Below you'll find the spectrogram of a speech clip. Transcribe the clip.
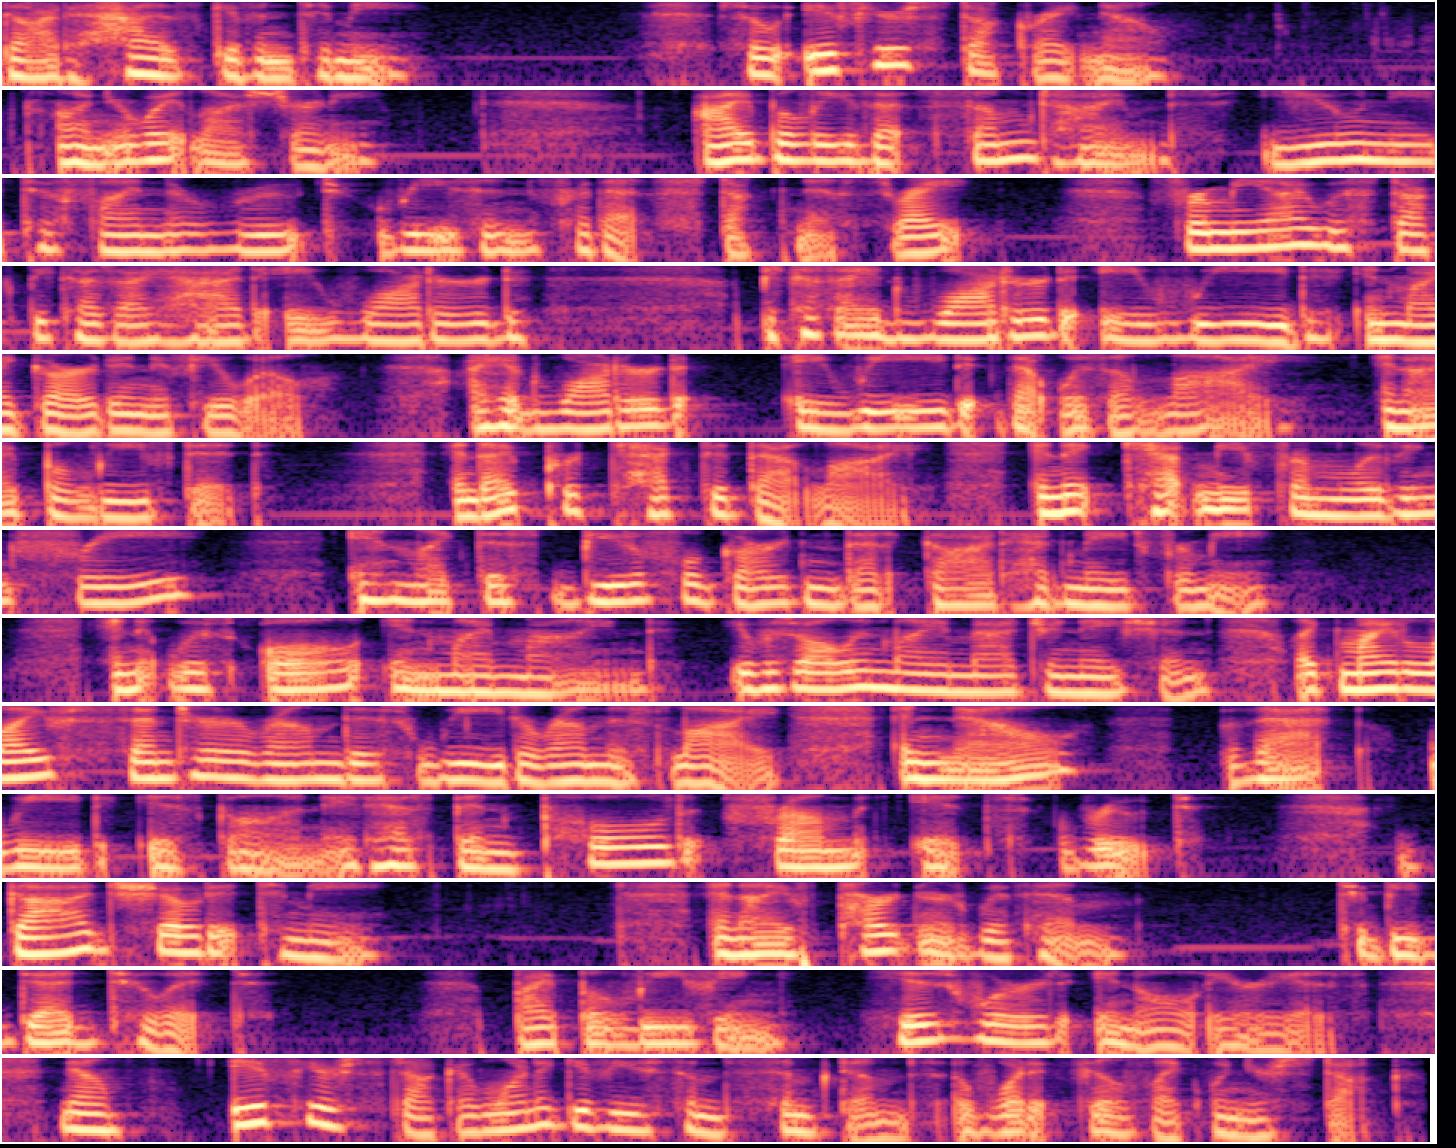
God has given to me. So if you're stuck right now on your weight loss journey, I believe that sometimes you need to find the root reason for that stuckness, right? For me, I was stuck because I had a watered, because I had watered a weed in my garden, if you will. I had watered a weed that was a lie, and I believed it. And I protected that lie, and it kept me from living free in like this beautiful garden that God had made for me. And it was all in my mind. It was all in my imagination. Like my life centered around this weed, around this lie. And now that weed is gone. It has been pulled from its root. God showed it to me, and I have partnered with Him to be dead to it by believing His word in all areas. Now, if you're stuck, I want to give you some symptoms of what it feels like when you're stuck.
